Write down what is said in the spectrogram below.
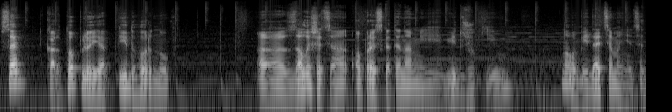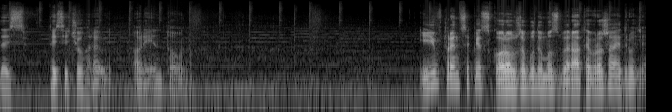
Все, картоплю я підгорнув. Е, залишиться оприскати нам її від жуків. Ну, обійдеться мені це десь в 1000 гривень орієнтовно. І, в принципі, скоро вже будемо збирати врожай, друзі.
